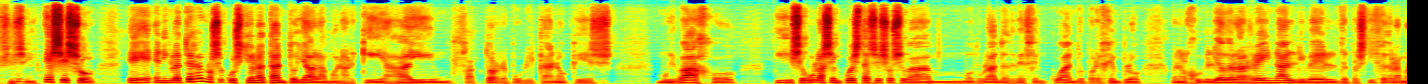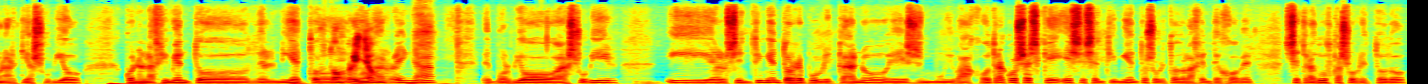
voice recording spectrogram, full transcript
Sí, sí. Es eso. Eh, en Inglaterra no se cuestiona tanto ya la monarquía. Hay un factor republicano que es muy bajo y según las encuestas eso se va modulando de vez en cuando. Por ejemplo, con el jubileo de la reina el nivel de prestigio de la monarquía subió, con el nacimiento del nieto de la reina volvió a subir y el sentimiento republicano es muy bajo. Otra cosa es que ese sentimiento, sobre todo la gente joven, se traduzca sobre todo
